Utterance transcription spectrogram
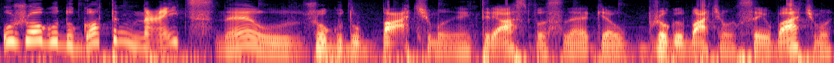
o jogo do Gotham Knights, né? O jogo do Batman entre aspas, né? Que é o jogo do Batman sem o Batman.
